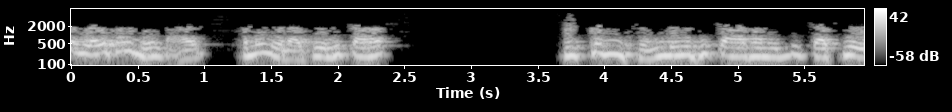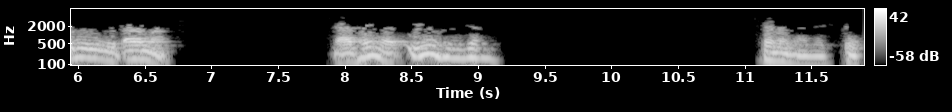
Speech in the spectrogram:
trong lễ sống hiện tại, không có người nào chưa biết ta hết. Cái kinh phụng đi thích ca thôi, thích ca chưa đi người ta mà. Đã thấy là yếu hơn dân. Cho nên là này tuyệt.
